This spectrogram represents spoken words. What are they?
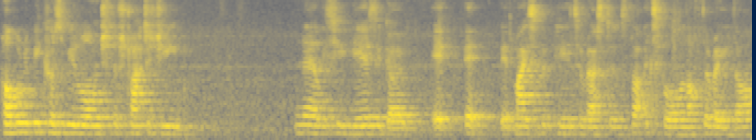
Probably because we launched the strategy nearly two years ago, it, it, it might have appeared to residents that it's fallen off the radar,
